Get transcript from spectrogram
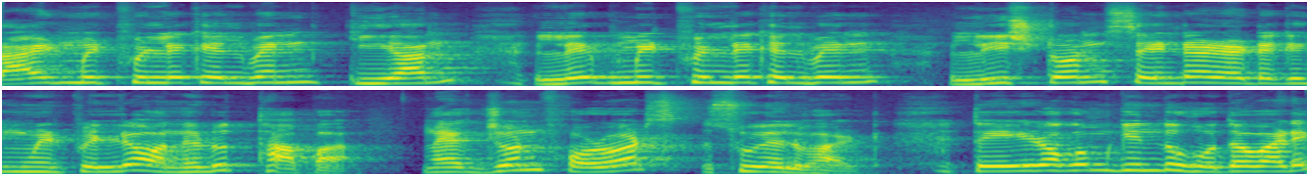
রাইট মিডফিল্ডে খেলবেন কিয়ান লেফট মিডফিল্ডে খেলবেন লিস্টন সেন্টার অ্যাটাকিং মিডফিল্ডে অনিরুদ্ধ থাপা। একজন ফরওয়ার্ডস সুয়েল ভাট। তো এইরকম কিন্তু হতে পারে।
